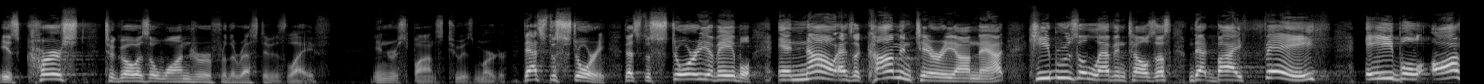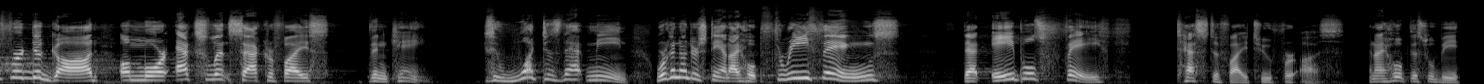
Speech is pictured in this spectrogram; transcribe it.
is cursed to go as a wanderer for the rest of his life in response to his murder. That's the story. That's the story of Abel. And now, as a commentary on that, Hebrews 11 tells us that by faith, Abel offered to God a more excellent sacrifice than Cain. You say, what does that mean? We're going to understand, I hope, three things that Abel's faith testify to for us. And I hope this will be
